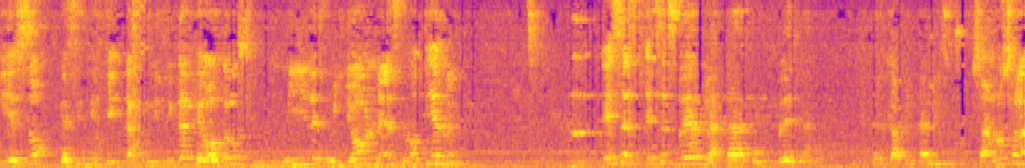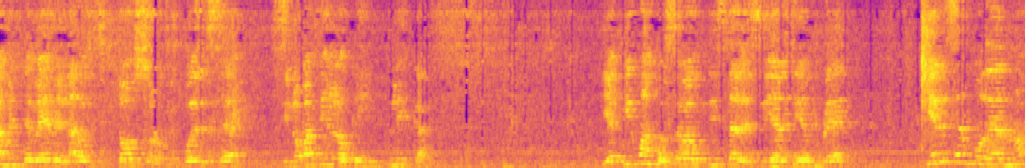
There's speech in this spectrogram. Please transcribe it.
¿Y eso qué significa? Significa que otros miles, millones no tienen. Ese es, ese es ver la cara completa del capitalismo. O sea, no solamente ver el lado exitoso, lo que puede ser, sino más bien lo que implica. Y aquí Juan José Bautista decía siempre, ¿quieres ser moderno?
